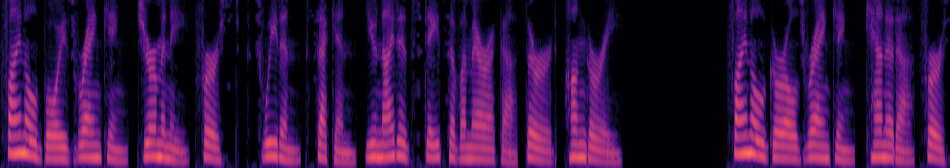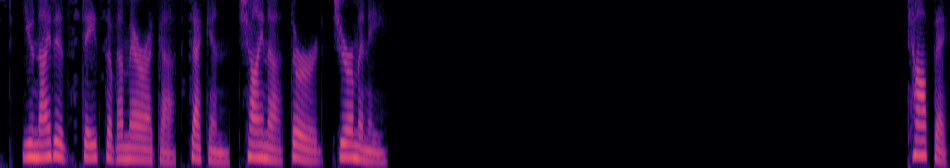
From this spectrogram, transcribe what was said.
Final boys ranking: Germany first, Sweden second, United States of America third, Hungary. Final girls ranking: Canada first, United States of America second, China third, Germany. Topic:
